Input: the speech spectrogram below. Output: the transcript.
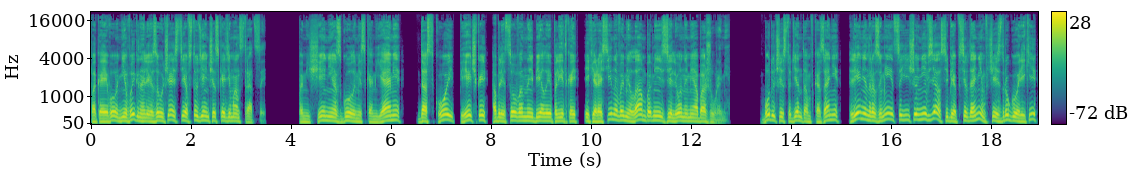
пока его не выгнали за участие в студенческой демонстрации. Помещение с голыми скамьями, доской, печкой, облицованной белой плиткой и керосиновыми лампами с зелеными абажурами. Будучи студентом в Казани, Ленин, разумеется, еще не взял себе псевдоним в честь другой реки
